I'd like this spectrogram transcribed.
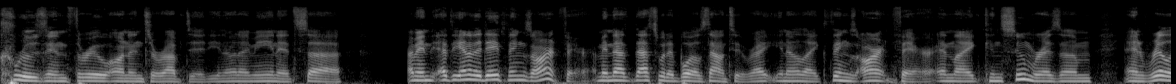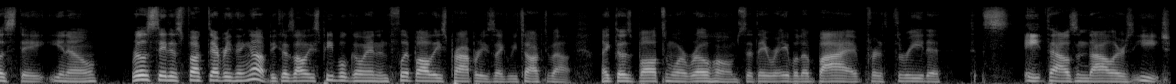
cruising through uninterrupted. You know what I mean? It's, uh, I mean, at the end of the day, things aren't fair. I mean, that that's what it boils down to, right? You know, like things aren't fair, and like consumerism and real estate, you know. Real estate has fucked everything up because all these people go in and flip all these properties, like we talked about, like those Baltimore row homes that they were able to buy for three to eight thousand dollars each.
